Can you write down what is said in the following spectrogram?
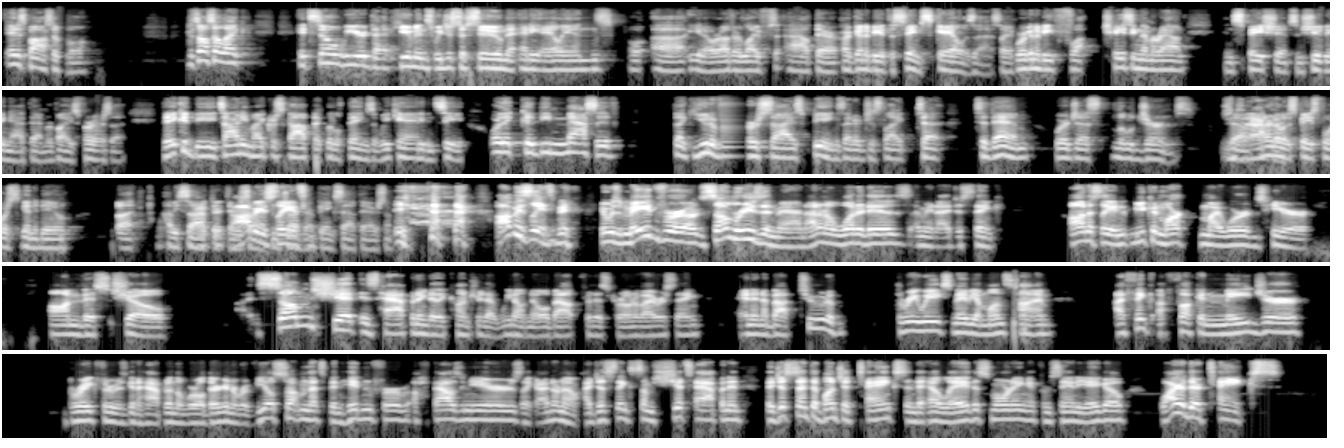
It is possible. It's also like it's so weird that humans we just assume that any aliens, uh, you know, or other life out there are going to be at the same scale as us. Like we're going to be fl- chasing them around in spaceships and shooting at them, or vice versa. They could be tiny, microscopic little things that we can't even see, or they could be massive, like universe-sized beings that are just like to to them we're just little germs. So I don't know what a space force is going to do, but I'll be Obvi- if there's obviously uh, it's- some Binks out there or something. Obviously, it's been it was made for uh, some reason, man. I don't know what it is. I mean, I just think honestly, and you can mark my words here on this show. Some shit is happening to the country that we don't know about for this coronavirus thing, and in about two to three weeks, maybe a month's time, I think a fucking major breakthrough is going to happen in the world. They're going to reveal something that's been hidden for a thousand years. Like I don't know. I just think some shit's happening. They just sent a bunch of tanks into LA this morning from San Diego. Why are there tanks?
